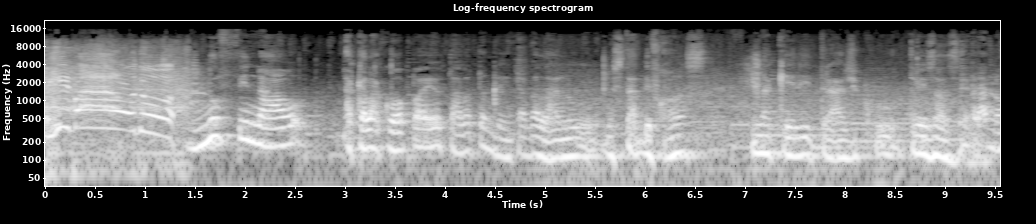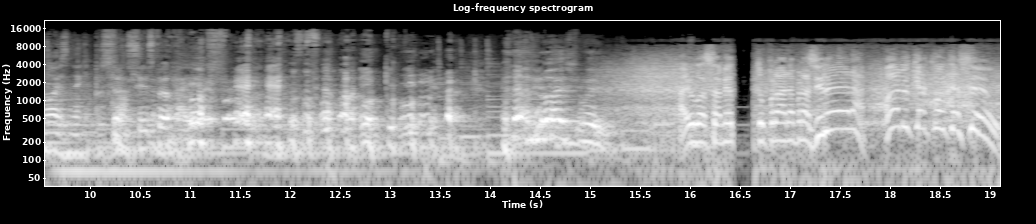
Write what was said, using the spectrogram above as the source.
Rivaldo! No final daquela Copa eu estava também, estava lá no, no Stade de France, naquele trágico 3 a 0 Pra nós, né? Que pros franceses foi uma festa. Pra nós foi. Aí o lançamento para a área brasileira. Aconteceu.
